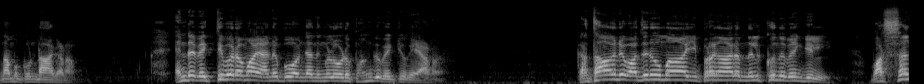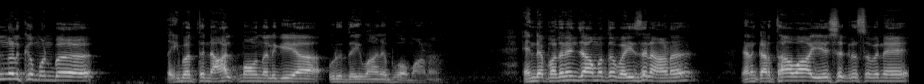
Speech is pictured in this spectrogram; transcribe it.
നമുക്കുണ്ടാകണം. എന്റെ വ്യക്തിപരമായ അനുഭവം ഞാൻ നിങ്ങളോട് പങ്കുവയ്ക്കുകയാണ് കർത്താവിന്റെ വചനവുമായി ഇപ്രകാരം നിൽക്കുന്നുവെങ്കിൽ വർഷങ്ങൾക്ക് മുൻപ് ദൈവത്തിന്റെ ആത്മാവ് നൽകിയ ഒരു ദൈവാനുഭവമാണ്. എന്റെ പതിനഞ്ചാമത്തെ വയസ്സിലാണ് ഞാൻ കർത്താവായ യേശു ക്രിസ്തുവിനെ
